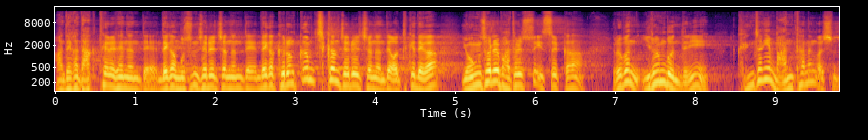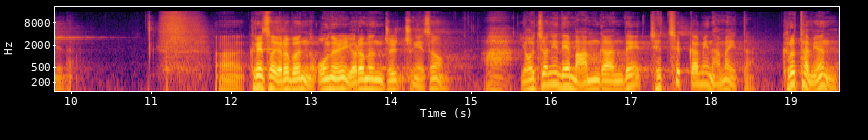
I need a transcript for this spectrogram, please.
아, 내가 낙태를 했는데, 내가 무슨 죄를 졌는데, 내가 그런 끔찍한 죄를 졌는데 어떻게 내가 용서를 받을 수 있을까? 여러분, 이런 분들이 굉장히 많다는 것입니다. 어, 그래서 여러분, 오늘 여러분들 중에서 아, 여전히 내 마음 가운데 죄책감이 남아있다. 그렇다면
